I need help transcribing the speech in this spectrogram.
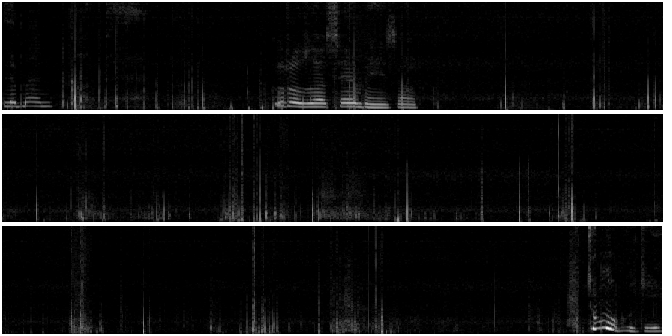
Element. Sevmeyiz artık. Kutu mu bulacak?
